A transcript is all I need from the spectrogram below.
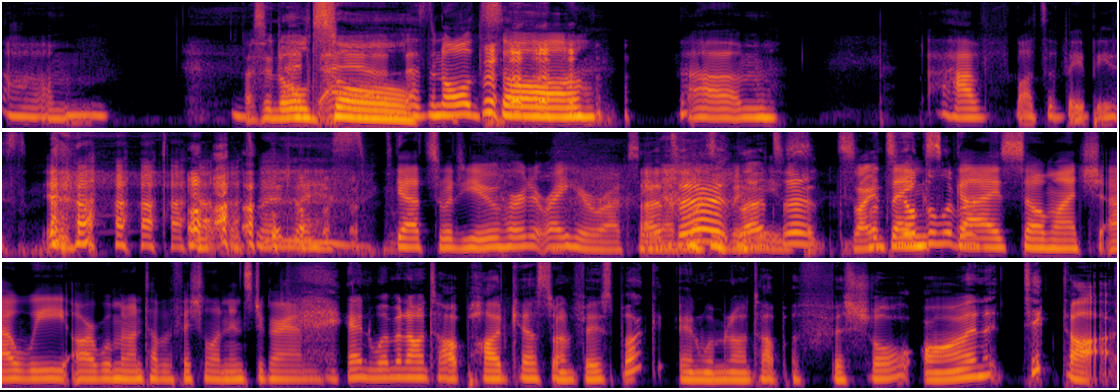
Um, that's an I- old I, uh, soul. as an old soul. um, have lots of babies. yeah, that's my advice. That's what you heard it right here, Roxy. That's Have lots of it. That's it. Science Seal thanks, guys, so much. Uh, we are Women on Top Official on Instagram. And Women on Top podcast on Facebook and Women on Top official on TikTok.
